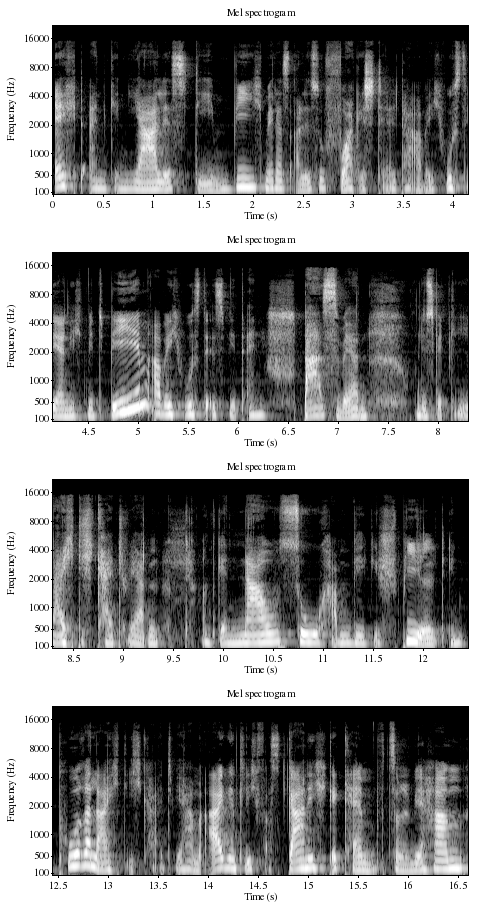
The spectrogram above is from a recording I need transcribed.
echt ein geniales Team, wie ich mir das alles so vorgestellt habe. Ich wusste ja nicht mit wem, aber ich wusste, es wird ein Spaß werden und es wird Leichtigkeit werden. Und genau so haben wir gespielt, in purer Leichtigkeit. Wir haben eigentlich fast gar nicht gekämpft, sondern wir haben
